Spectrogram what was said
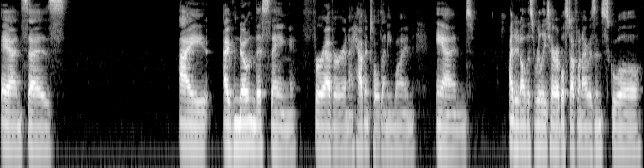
and says, I I've known this thing forever and I haven't told anyone and I did all this really terrible stuff when I was in school,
